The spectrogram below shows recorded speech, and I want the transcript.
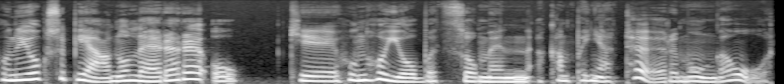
Hon är också pianolärare och eh, hon har jobbat som en ackompanjatör i många år.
